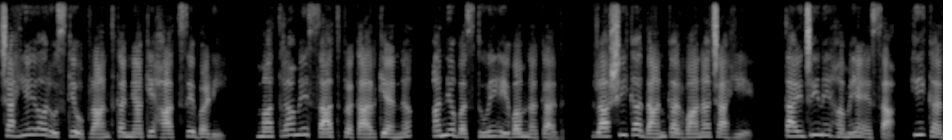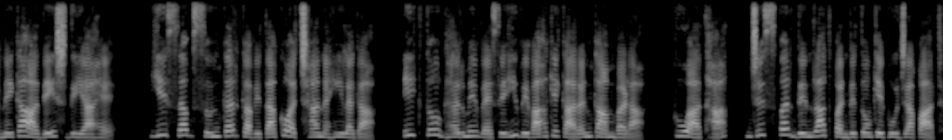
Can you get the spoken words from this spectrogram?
चाहिए और उसके उपरांत कन्या के हाथ से बड़ी मात्रा में सात प्रकार के अन्न, अन्य वस्तुएँ एवं नकद, राशि का दान करवाना चाहिए। ताईजी ने, हमें ऐसा ही करने का आदेश दिया है। ये सब सुनकर कविता को अच्छा नहीं लगा। एक तो घर में वैसे ही विवाह के कारण काम बढ़ा। हुआ था, जिस पर दिन रात पंडितों के पूजा पाठ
